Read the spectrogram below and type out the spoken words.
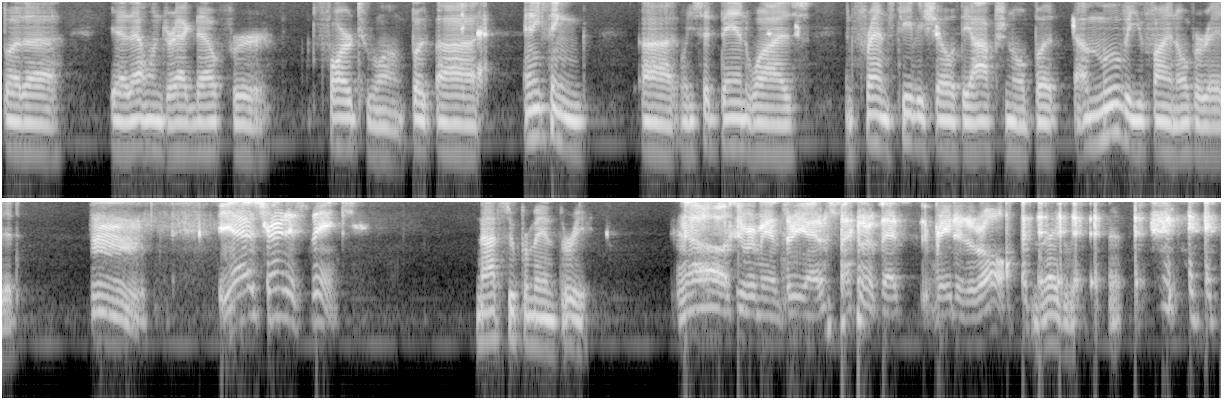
but uh, yeah, that one dragged out for far too long. But uh, anything, uh, when you said band wise and Friends TV show with the optional, but a movie you find overrated, Hmm. Yeah, I was trying to think. Not Superman three. No, Superman three. I don't. I don't know if that's rated at all. Exactly.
